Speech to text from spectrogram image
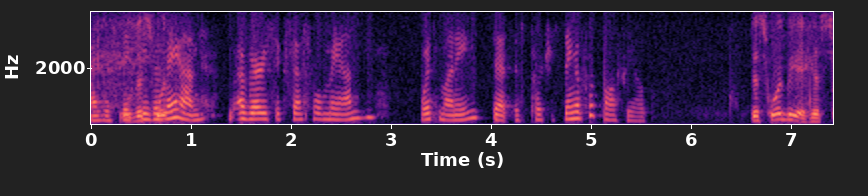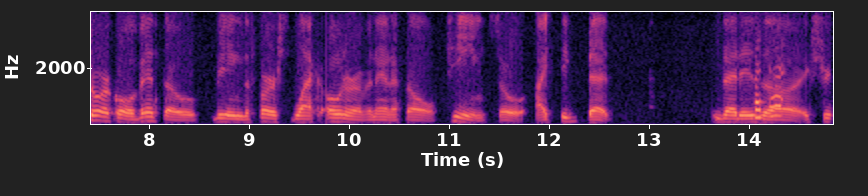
I just think Well, he's a would- man, a very successful man with money that is purchasing a football field. This would be a historical event, though, being the first black owner of an NFL team. So I think that that is But that- uh, extreme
